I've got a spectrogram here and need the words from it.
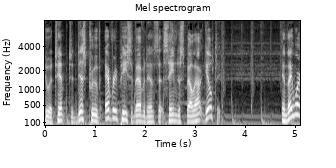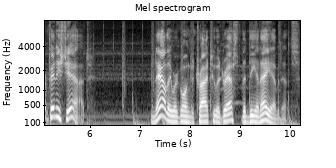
to attempt to disprove every piece of evidence that seemed to spell out guilty. And they weren't finished yet. Now they were going to try to address the DNA evidence.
